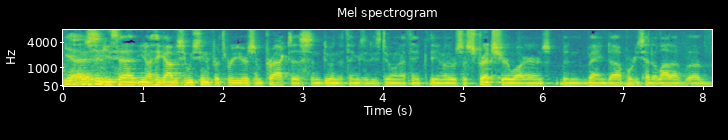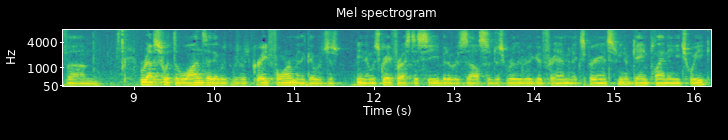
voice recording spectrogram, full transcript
Yeah, I just think he's had, you know, I think obviously we've seen him for three years in practice and doing the things that he's doing. I think, you know, there was a stretch here while Aaron's been banged up where he's had a lot of, of um, reps with the ones. I think it was, was, great for him. I think it was just, you know, it was great for us to see, but it was also just really, really good for him and experience, you know, game planning each week.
